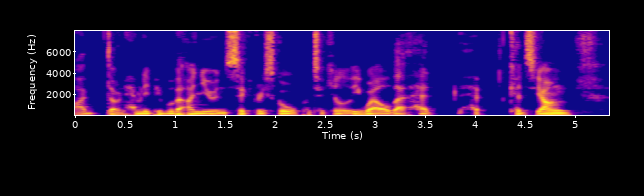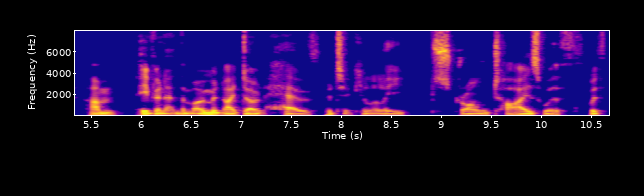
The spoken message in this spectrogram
I- don't have any people that I knew in secondary school particularly well that had had kids young. Um, even at the moment, I don't have particularly strong ties with with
